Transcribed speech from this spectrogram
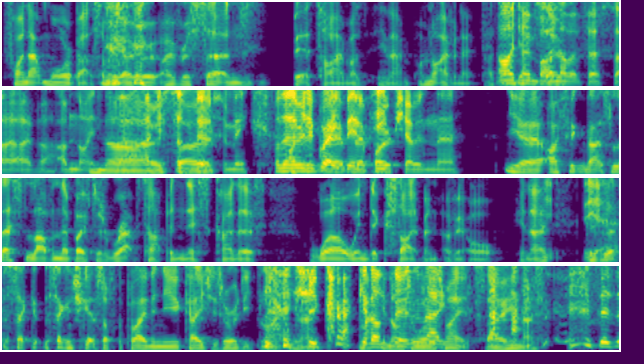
find out more about somebody over over a certain bit of time. I, you know, I'm not having it. I oh, don't I don't buy so- love at first sight either. I'm not into that. I No, just doesn't do it for me. Although there is a great they're- bit of peep both- show in there. Yeah, I think that's less love, and they're both just wrapped up in this kind of whirlwind excitement of it all. You know, because yeah. look, the second the second she gets off the plane in the UK, she's already like you know, She's cracking onto his onto all his mates. mates. So you know, There's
